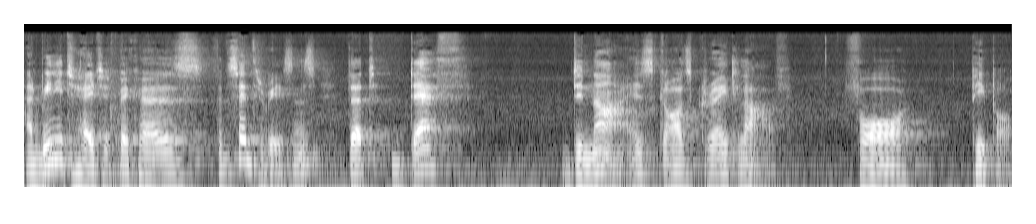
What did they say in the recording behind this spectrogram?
And we need to hate it because, for the same three reasons, that death denies God's great love for people.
